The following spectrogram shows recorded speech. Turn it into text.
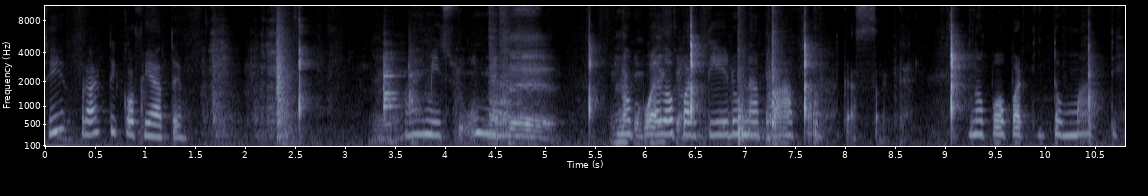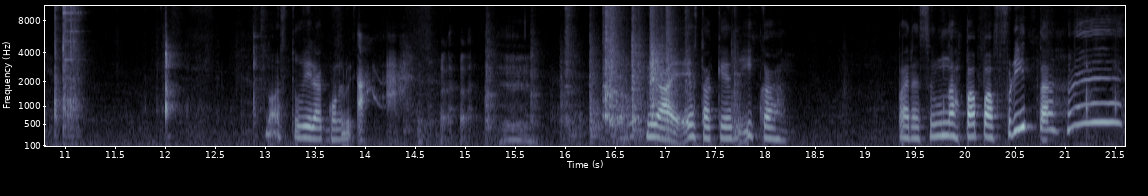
Sí, práctico, fíjate. Ay, mis uñas. No se. No puedo partir una papa. Casaca. No puedo partir tomate. No estuviera con Luis. Ah, Mira, esta qué rica. Parece unas papas fritas. eh.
